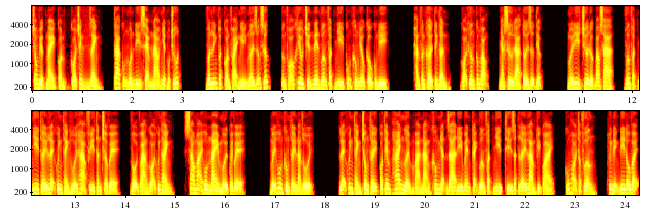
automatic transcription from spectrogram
trong việc này còn có tranh giành, ta cũng muốn đi xem náo nhiệt một chút. Vân linh thuật còn phải nghỉ ngơi dưỡng sức, ứng phó khiêu chiến nên vương phật nhi cũng không yêu cầu cùng đi. Hắn phấn khởi tinh thần, gọi khương công vọng, nhạc sư đã tới dự tiệc. Mới đi chưa được bao xa vương phật nhi thấy lệ khuynh thành hối hạ phi thân trở về, vội vàng gọi khuynh thành, sao mãi hôm nay mới quay về? Mấy hôm không thấy nàng rồi. Lệ khuynh thành trông thấy có thêm hai người mà nàng không nhận ra đi bên cạnh vương phật nhi thì rất lấy làm kỳ quái, cũng hỏi thập phương, huynh định đi đâu vậy?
